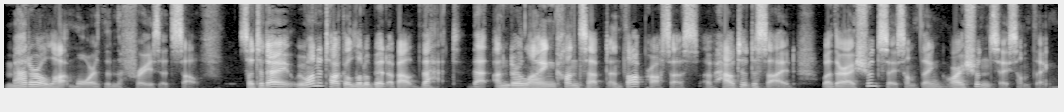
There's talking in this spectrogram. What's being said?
matter a lot more than the phrase itself. So today, we want to talk a little bit about that, that underlying concept and thought process of how to decide whether I should say something or I shouldn't say something,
